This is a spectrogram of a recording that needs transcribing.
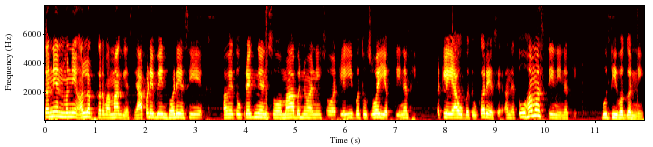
તને મને અલગ કરવા માંગ્યા છે. આપણે બેન ભળે છીએ. હવે તું પ્રેગ્નેન્ટ છો માં બનવાની છો એટલે એ બધું જોઈ શકતી નથી. એટલે એ આવું બધું કરે છે અને તું સમજતીની નથી બુદ્ધિ વગરની.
